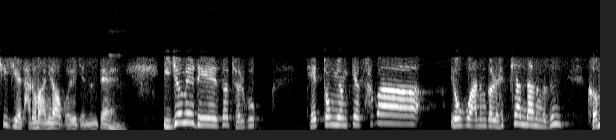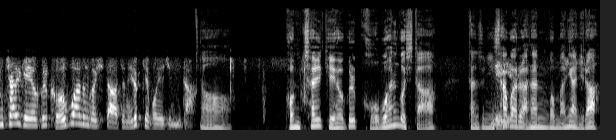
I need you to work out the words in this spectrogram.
취지의 다름 아니라고 보여지는데 음. 이 점에 대해서 결국 대통령께 사과 요구하는 걸 회피한다는 것은 검찰 개혁을 거부하는 것이다. 저는 이렇게 보여집니다. 어, 검찰 개혁을 거부하는 것이다. 단순히 네, 사과를 안 한 것만이 아니라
